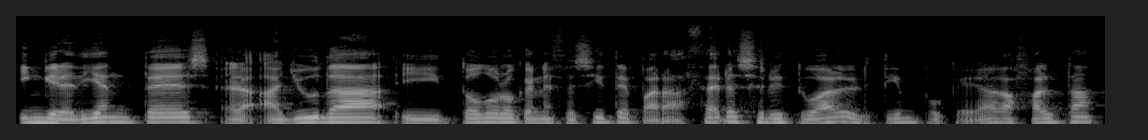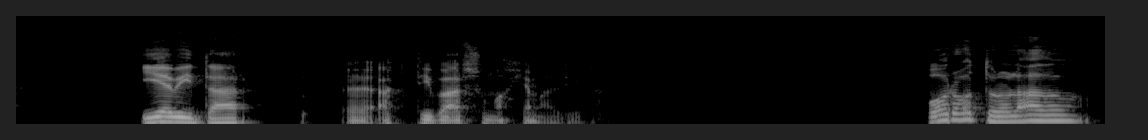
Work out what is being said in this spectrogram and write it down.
ingredientes, eh, ayuda y todo lo que necesite para hacer ese ritual el tiempo que haga falta y evitar activar su magia maldita. Por otro lado,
